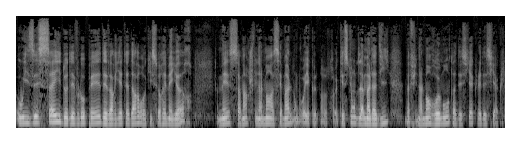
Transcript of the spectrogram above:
où ils essayent de développer des variétés d'arbres qui seraient meilleures mais ça marche finalement assez mal. Donc vous voyez que notre question de la maladie bah, finalement remonte à des siècles et des siècles.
